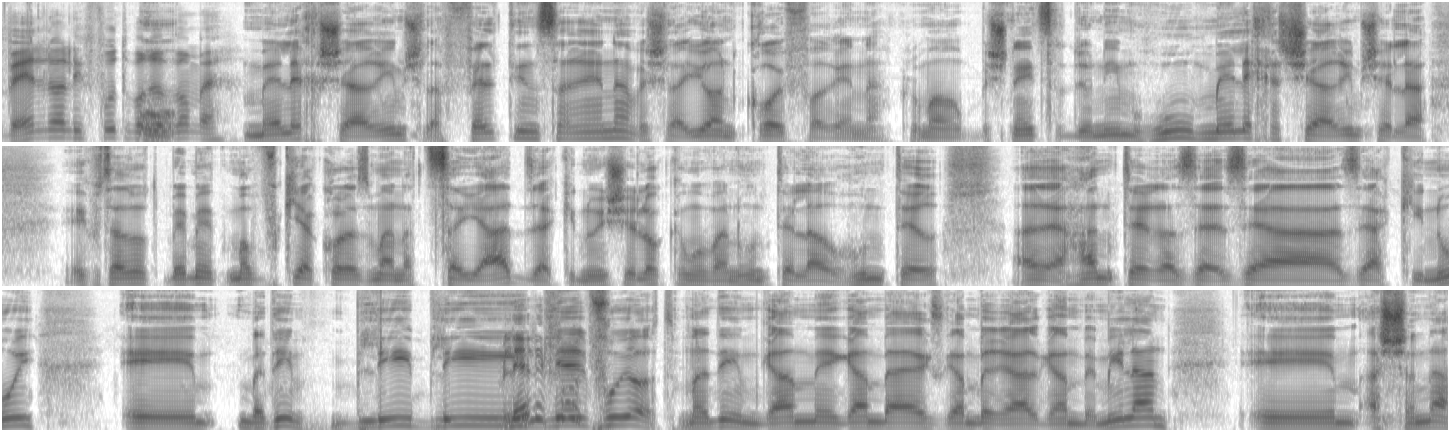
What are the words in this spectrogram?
ואין לו אליפות ברזומה. מלך שערים של הפלטינס ארנה ושל היוהאן קרויף ארנה. כלומר, בשני אצטדיונים הוא מלך השערים של הקבוצה הזאת, באמת מבקיע כל הזמן הצייד, זה הכינוי שלו, כמובן הונטלר, הונטר, הנטר, אז זה, זה, ה- זה הכינוי. אה, מדהים, בלי, בלי, בלי אליפויות, מדהים, גם, אה, גם באייקס, גם בריאל, גם במילאן. אה, השנה,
